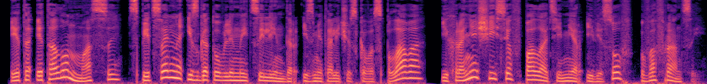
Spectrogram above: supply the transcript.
— это эталон массы, специально изготовленный цилиндр из металлического сплава и хранящийся в палате мер и весов во Франции.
